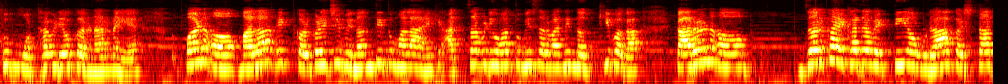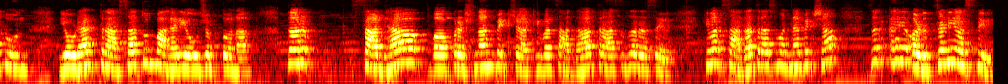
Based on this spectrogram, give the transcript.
खूप मोठा व्हिडिओ करणार नाही आहे पण मला एक कळकळीची विनंती तुम्हाला आहे की आजचा व्हिडिओ हा तुम्ही सर्वांनी नक्की बघा. कारण जर का एखाद्या व्यक्ती एवढ्या कष्टातून एवढ्या त्रासातून बाहेर येऊ शकतो ना तर साध्या प्रश्नांपेक्षा किंवा साधा त्रास जर असेल किंवा साधा त्रास म्हणण्यापेक्षा जर काही अडचणी असतील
